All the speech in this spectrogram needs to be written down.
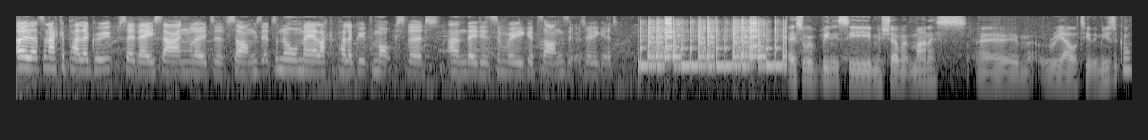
Oh, that's an a cappella group, so they sang loads of songs. It's an all male a cappella group from Oxford, and they did some really good songs. It was really good. Uh, so we've been to see Michelle McManus, um, Reality the Musical.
